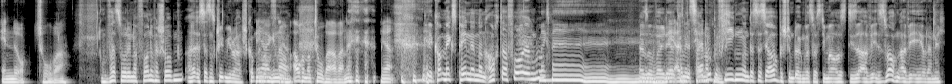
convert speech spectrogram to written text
Ende Oktober. Und was wurde nach vorne verschoben? Uh, Assassin's Creed Mirage. Kommt ja, genau. Früher. Auch im Oktober aber, ne? ja. Kommt Max Payne denn dann auch davor irgendwo? Max Payne. Also, weil der nee, also kann in Zeitlupe fliegen und das ist ja auch bestimmt irgendwas, was die mal aus dieser AWE, das war auch ein AWE, oder nicht?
